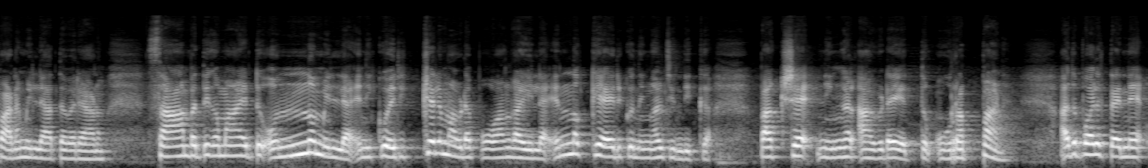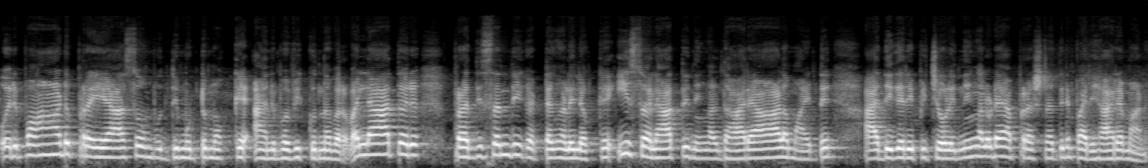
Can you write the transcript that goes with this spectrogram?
പണമില്ലാത്തവരാണ്. സാമ്പത്തികമായിട്ട് ഒന്നുമില്ല. എനിക്ക് ഒരിക്കലും അവിടെ പോകാൻ കഴിയില്ല എന്നൊക്കെയായിരിക്കും നിങ്ങൾ ചിന്തിക്കുക. പക്ഷേ നിങ്ങൾ അവിടെ എത്തും ഉറപ്പാണ്. അതുപോലെ തന്നെ ഒരുപാട് പ്രയാസവും ബുദ്ധിമുട്ടുമൊക്കെ അനുഭവിക്കുന്നവർ വല്ലാത്തൊരു പ്രതിസന്ധി ഘട്ടങ്ങളിലൊക്കെ ഈ സ്വലാത്ത് നിങ്ങൾ ധാരാളമായിട്ട് അധികരിപ്പിച്ചോളി. നിങ്ങളുടെ ആ പ്രശ്നത്തിന് പരിഹാരമാണ്.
